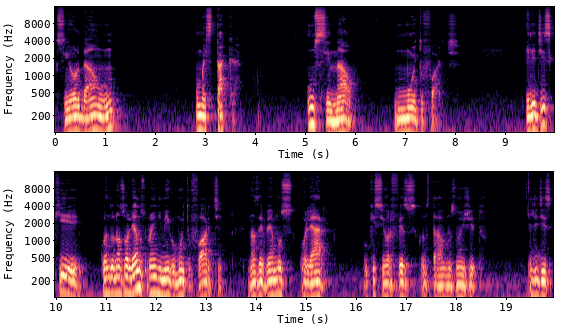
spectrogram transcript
O Senhor dá um uma estaca, um sinal muito forte. Ele diz que quando nós olhamos para um inimigo muito forte, nós devemos olhar o que o Senhor fez quando estávamos no Egito. Ele diz:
